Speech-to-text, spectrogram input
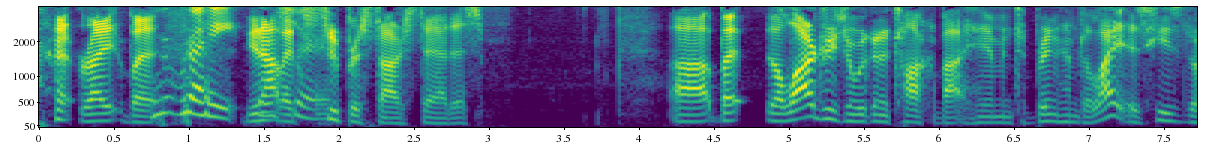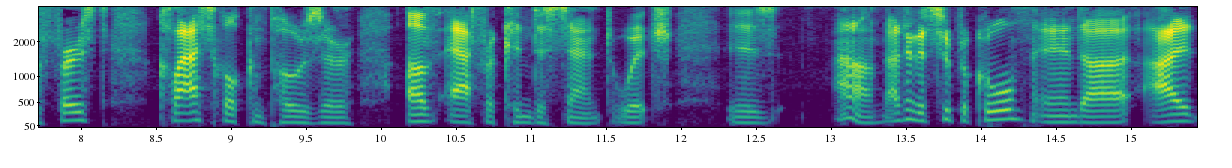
right? But right, you're not like sure. superstar status. Uh, but the large reason we're going to talk about him and to bring him to light is he's the first classical composer of African descent, which is I don't know. I think it's super cool, and uh, I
